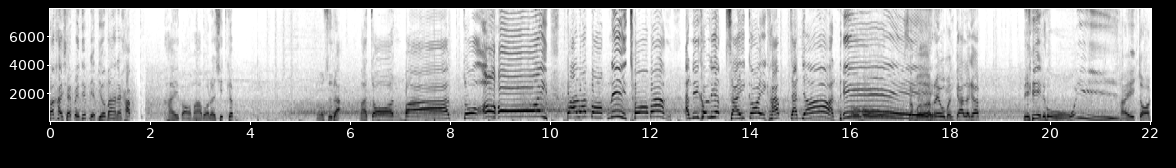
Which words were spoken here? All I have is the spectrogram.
ถ้าใครใช้เป็นที่เปรียบเยอะมากนะครับ ให้ต่อมาบอลชิตครับ โนซึดะมาจอนบาโจโอ้โหบาลอนบอกนี่โชว์บ้าง อันนี้เขาเรียกไซก้อยครับ จันยอดนี่เสมอเร็วเหมือนกันเลยครับ นี่ดูโอ้ยใช้จอห์น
